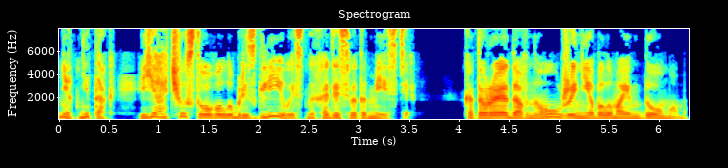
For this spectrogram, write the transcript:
Нет, не так. Я чувствовала брезгливость, находясь в этом месте, которое давно уже не было моим домом,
